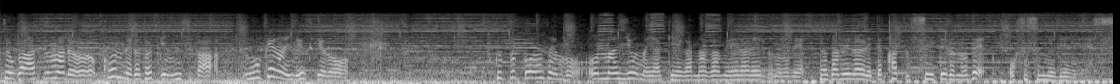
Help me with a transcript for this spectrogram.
人が集まる混んでる時にしか動けないんですけど福福温泉も同じような夜景が眺められるので眺められてかつ空いてるのでおすすめです。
